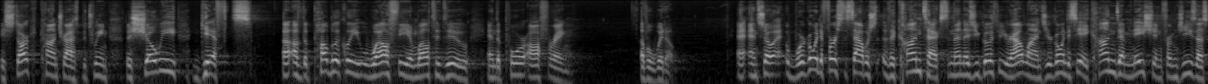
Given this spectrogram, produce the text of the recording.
a stark contrast between the showy gifts uh, of the publicly wealthy and well to do and the poor offering of a widow. And so uh, we're going to first establish the context, and then as you go through your outlines, you're going to see a condemnation from Jesus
